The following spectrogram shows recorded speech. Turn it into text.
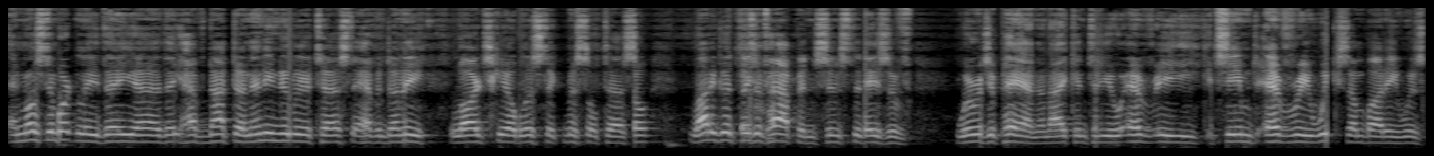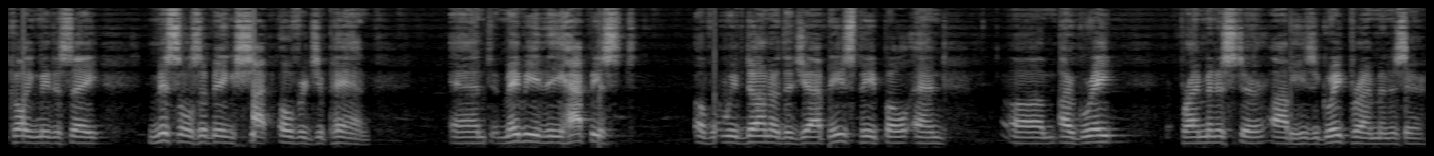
and most importantly, they, uh, they have not done any nuclear tests. They haven't done any large-scale ballistic missile tests. So a lot of good things have happened since the days of we're in Japan, and I can tell you every, it seemed every week somebody was calling me to say missiles are being shot over Japan. And maybe the happiest of what we've done are the Japanese people and um, our great Prime Minister Abe. He's a great Prime Minister.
